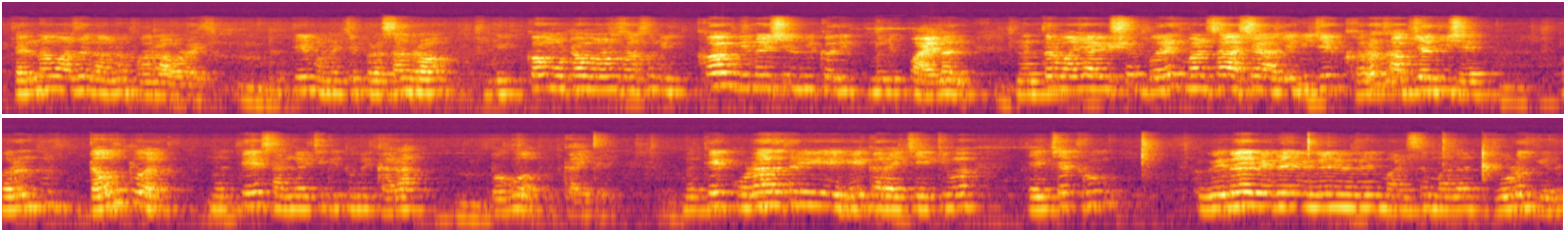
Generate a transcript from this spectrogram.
त्यांना माझं गाणं फार आवडायचं ते म्हणायचे प्रसादराव म्हणजे इतका मोठा माणूस असून इतका विनयशील मी कधी म्हणजे पाहिला नाही नंतर माझ्या आयुष्यात बरेच माणसं असे आले की जे खरंच अब्जाधीश आहेत. परंतु डाऊन टू अर्थ मग ते सांगायचे की तुम्ही करा. बघू आपण काहीतरी मग ते कोणाला तरी हे करायचे किंवा त्यांच्या थ्रू वेगळे वेगळे वेगळे वेगळे माणसं मला जोडत गेले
